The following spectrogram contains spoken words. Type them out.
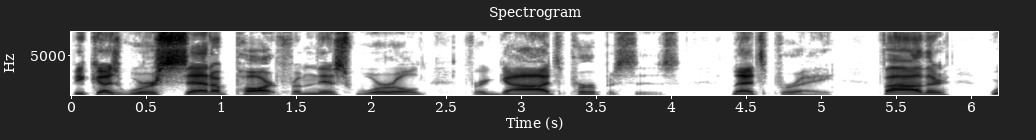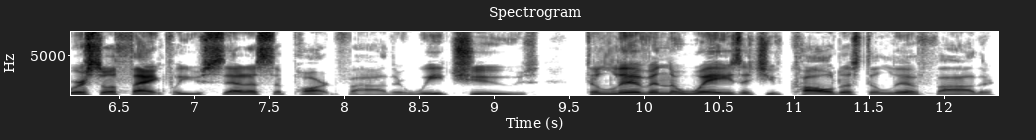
because we're set apart from this world for God's purposes. Let's pray. Father, we're so thankful you set us apart, Father. We choose to live in the ways that you've called us to live, Father.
